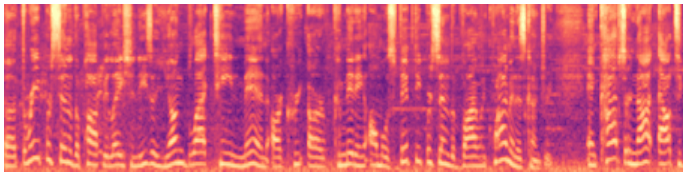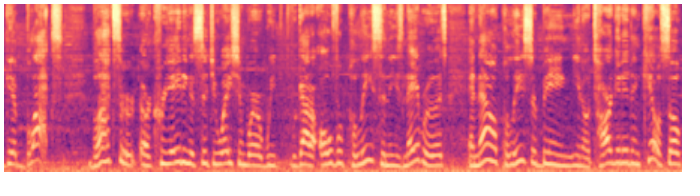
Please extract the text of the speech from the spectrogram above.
uh, three percent of the population, these are young black teen men, are cre- are committing almost fifty percent of the violent crime in this country, and cops are not out to get blacks. Blacks are, are creating a situation where we we got to over police in these neighborhoods, and now police are being you know targeted and killed. So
